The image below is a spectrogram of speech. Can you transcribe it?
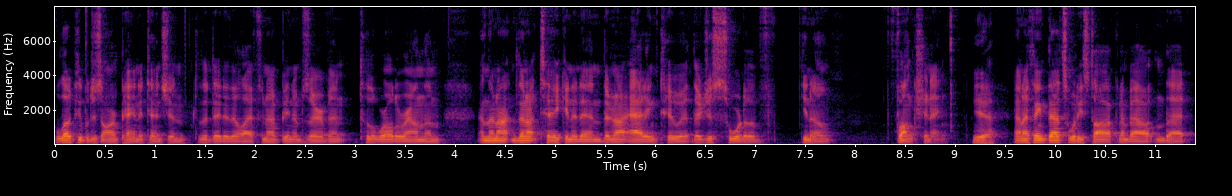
a lot of people just aren't paying attention to the day to day life. They're not being observant to the world around them, and they're not they're not taking it in. They're not adding to it. They're just sort of you know functioning. Yeah, And I think that's what he's talking about. That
